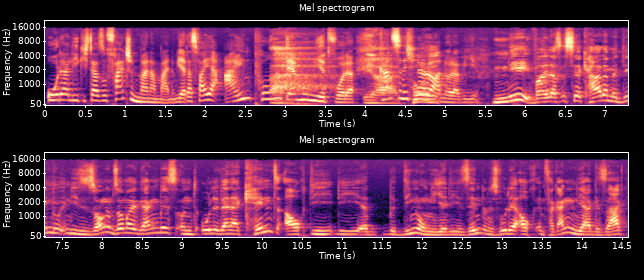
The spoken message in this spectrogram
Oder liege ich da so falsch in meiner Meinung? Ja, das war ja ein Punkt, der moniert wurde. Ah, ja, Kannst du nicht toll. mehr hören, oder wie? Nee, weil das ist der Kader, mit dem du in die Saison im Sommer gegangen bist und Ole Werner kennt auch die, die äh, Bedingungen hier, die sind. Und es wurde ja auch im vergangenen Jahr gesagt,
